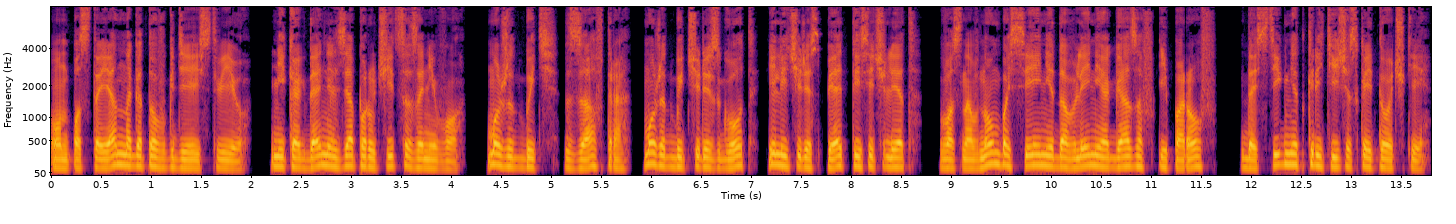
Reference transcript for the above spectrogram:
Он постоянно готов к действию, никогда нельзя поручиться за него. Может быть, завтра, может быть, через год или через пять тысяч лет в основном бассейне давление газов и паров достигнет критической точки.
